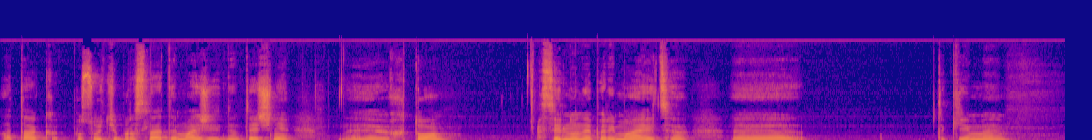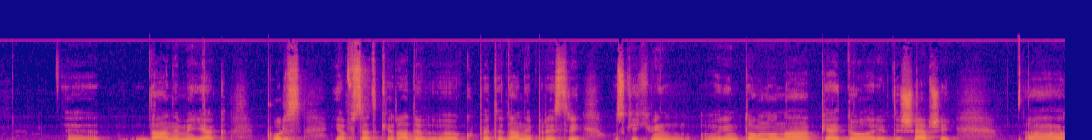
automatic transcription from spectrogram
А так, по суті, браслети майже ідентичні. Хто сильно не переймається такими даними, як пульс, я б все-таки радив е, купити даний пристрій, оскільки він орієнтовно на 5 доларів дешевший. А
